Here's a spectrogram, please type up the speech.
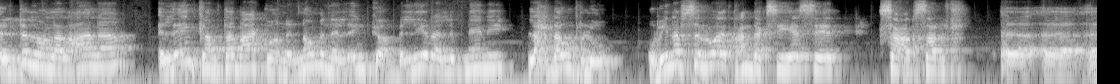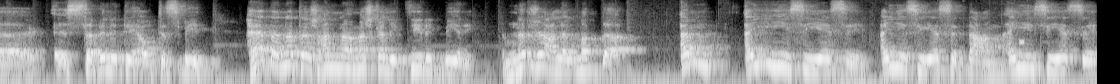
قلت لهم للعالم ال income تبعكم ال nominal income بالليرة اللبناني رح يدوبلوا وبنفس الوقت عندك سياسة سعر صرف استابيليتي آه، آه، آه، أو تثبيت. هذا نتج عنا مشكلة كثير كبيرة. بنرجع للمبدأ أم أي سياسة أي سياسة دعم أي سياسة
